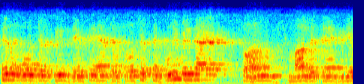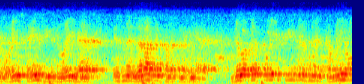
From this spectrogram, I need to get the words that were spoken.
फिर वो जो चीज़ देखते हैं तो सो सिफ्तें पूरी मिल जाए तो हम मान लेते हैं कि ये वही सही चीज़ वही है, इसमें जरा भी फ़र्क नहीं है। जो अगर कोई चीज़ उसमें कमी हो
